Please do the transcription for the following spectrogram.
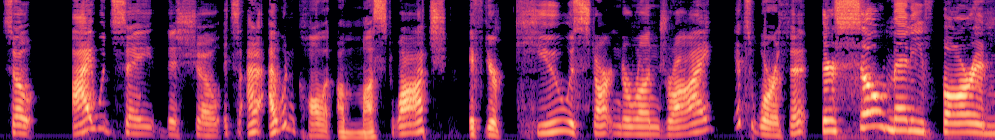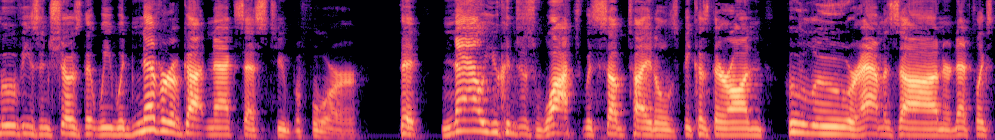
So I would say this show. It's I, I wouldn't call it a must watch if your queue is starting to run dry, it's worth it. There's so many foreign movies and shows that we would never have gotten access to before that now you can just watch with subtitles because they're on Hulu or Amazon or Netflix.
